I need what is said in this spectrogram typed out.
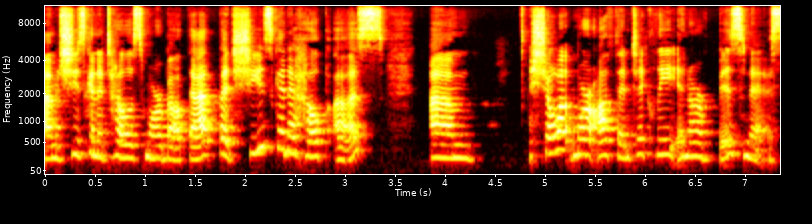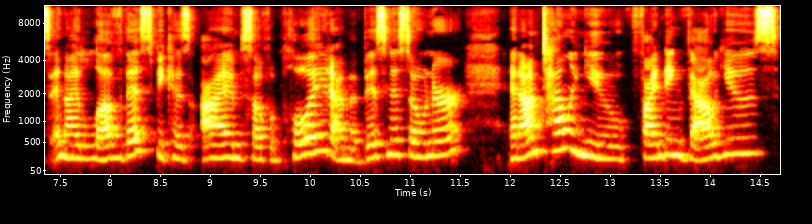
Um, she's going to tell us more about that, but she's going to help us um, show up more authentically in our business. And I love this because I'm self employed, I'm a business owner, and I'm telling you, finding values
